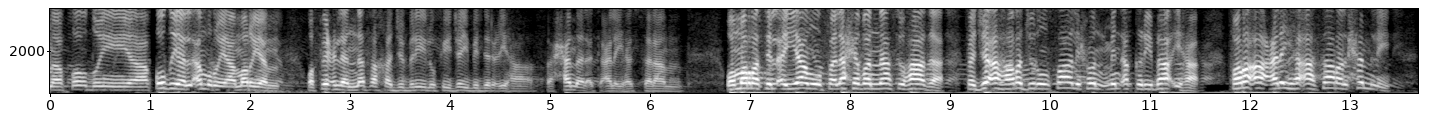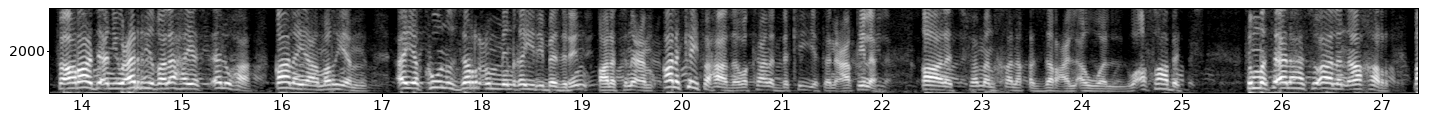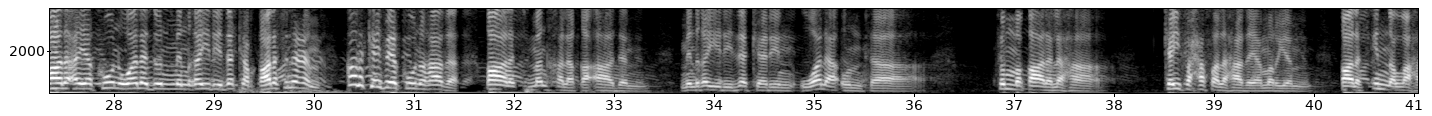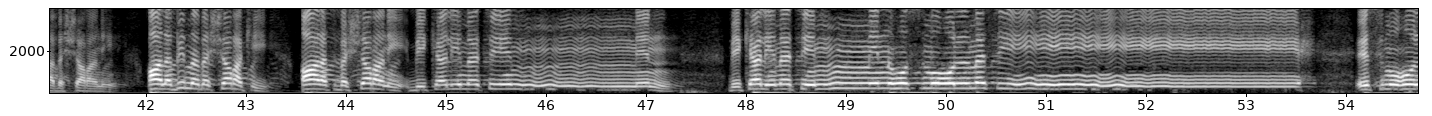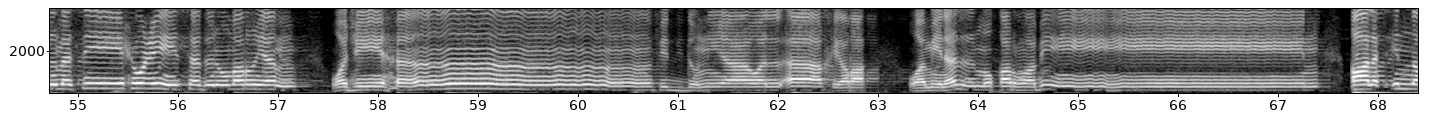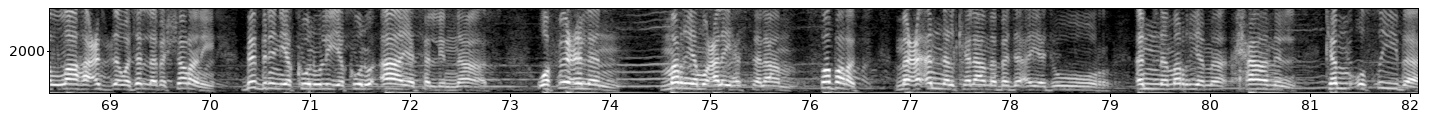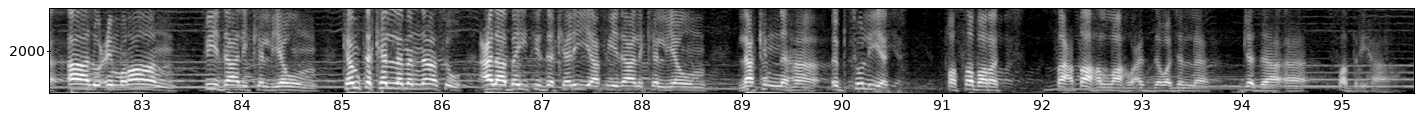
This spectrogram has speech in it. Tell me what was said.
مقضيا. قضي الأمر يا مريم وفعلا نفخ جبريل في جيب درعها فحملت عليها السلام. ومرت الأيام فلاحظ الناس هذا فجاءها رجل صالح من أقربائها فرأى عليها آثار الحمل فأراد أن يعرض لها يسألها قال يا مريم أيكون زرع من غير بذر؟ قالت نعم. قال كيف هذا؟ وكانت ذكية عاقلة. قالت فمن خلق الزرع الأول وأصابت؟ ثم سألها سؤالا آخر قال أيكون ولد من غير ذكر؟ قالت نعم. قال كيف يكون هذا؟ قالت من خلق آدم من غير ذكر ولا أنثى. ثم قال لها كيف حصل هذا يا مريم؟ قالت إن الله بشرني. قال بما بشرك؟ قالت بشرني بكلمة من بكلمة منه اسمه المسيح اسمه المسيح عيسى بن مريم وجيها في الدنيا والآخرة ومن المقربين. قالت إن الله عز وجل بشرني بابن يكون لي يكون آية للناس. وفعلا مريم عليها السلام صبرت مع أن الكلام بدأ يدور. أن مريم حامل كم أصيب آل عمران في ذلك اليوم؟ كم تكلم الناس على بيت زكريا في ذلك اليوم؟ لكنها ابتليت فصبرت فأعطاها الله عز وجل جزاء صبرها.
